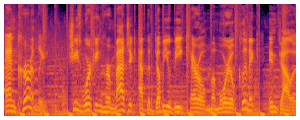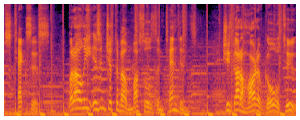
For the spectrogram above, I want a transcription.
and currently, she's working her magic at the W.B. Carroll Memorial Clinic in Dallas, Texas. But Ali isn't just about muscles and tendons. She's got a heart of gold, too.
